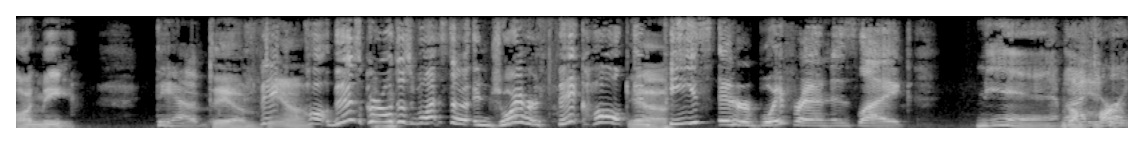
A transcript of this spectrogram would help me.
on me. Damn. Damn. Thick Damn. Hulk. This girl just wants to enjoy her thick Hulk Yeah. in peace, and her boyfriend is like, "Man, The heart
